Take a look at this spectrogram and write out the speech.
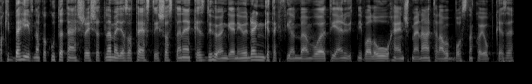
akit behívnak a kutatásra, és ott lemegy az a teszt, és aztán elkezd dühöngeni. Ő rengeteg filmben volt ilyen ütnivaló henchman, általában a bossnak a jobb keze.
